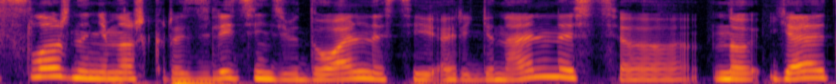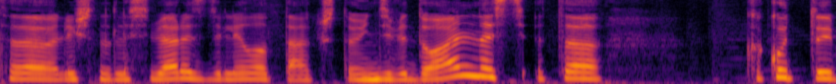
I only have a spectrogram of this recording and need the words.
Сложно немножко разделить индивидуальность и оригинальность, э, но я это лично для себя разделила так, что индивидуальность — это какой-то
